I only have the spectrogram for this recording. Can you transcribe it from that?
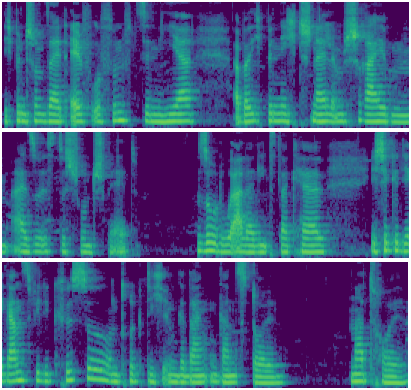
Ich bin schon seit 11.15 Uhr hier, aber ich bin nicht schnell im Schreiben, also ist es schon spät. So, du allerliebster Kerl, ich schicke dir ganz viele Küsse und drück dich in Gedanken ganz doll. Na toll,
